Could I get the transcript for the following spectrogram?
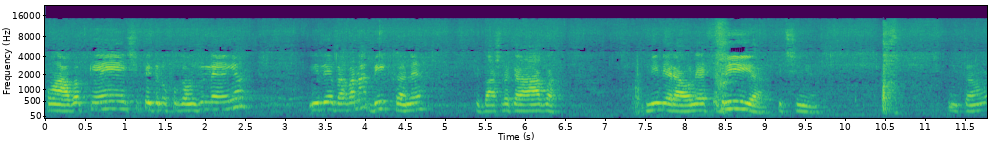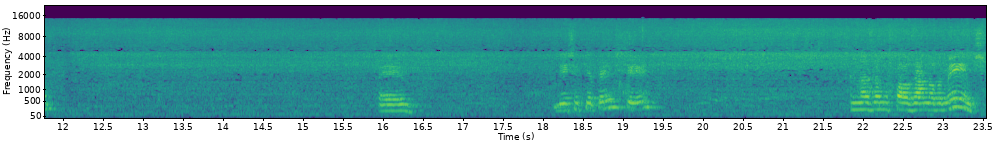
com água quente, feita no fogão de lenha. e levava na bica, né? Debaixo daquela água mineral, né? Fria que tinha. Então, é, deixa aqui até encher. Nós vamos pausar novamente,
